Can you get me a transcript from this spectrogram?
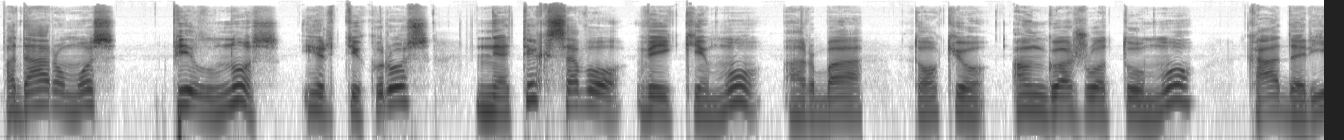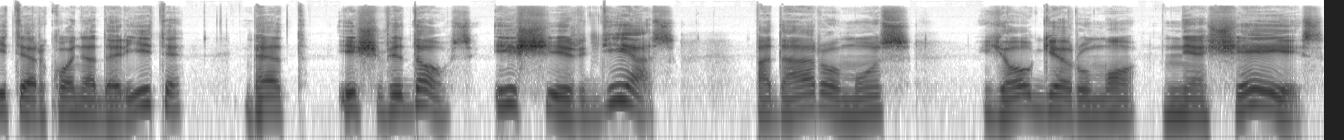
padaro mus pilnus ir tikrus ne tik savo veikimu arba tokiu angažuotumu, ką daryti ar ko nedaryti, bet iš vidaus, iš širdies padaro mus jo gerumo nešėjais.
